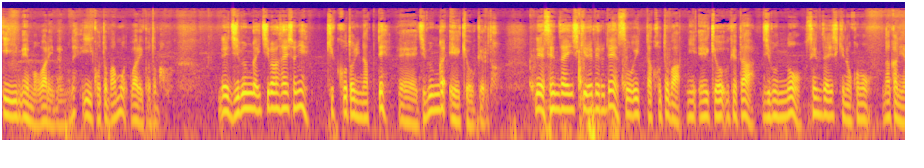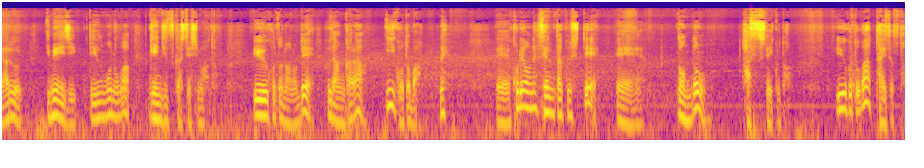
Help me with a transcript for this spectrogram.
いい面も悪い面もね、いい言葉も悪い言葉も。で、自分が一番最初に聞くことになって、えー、自分が影響を受けると。で潜在意識レベルでそういった言葉に影響を受けた自分の潜在意識のこの中にあるイメージっていうものは現実化してしまうということなので普段からいい言葉ね、えー、これをね選択して、えー、どんどん発していくということが大切と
